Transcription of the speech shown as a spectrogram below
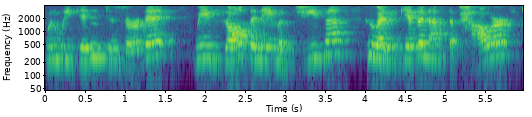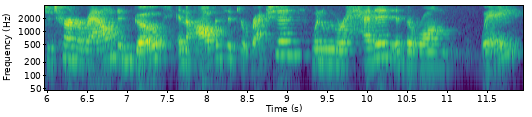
when we didn't deserve it. We exalt the name of Jesus, who has given us the power to turn around and go in the opposite direction when we were headed in the wrong way.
